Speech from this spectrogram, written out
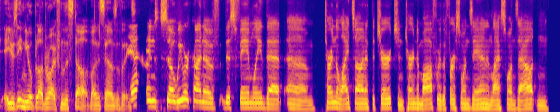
It was in your blood right from the start, by the sounds of things. Yeah, and so we were kind of this family that um, turned the lights on at the church and turned them off. We are the first ones in and last ones out, and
